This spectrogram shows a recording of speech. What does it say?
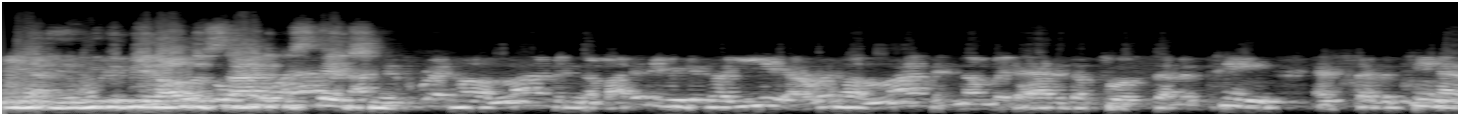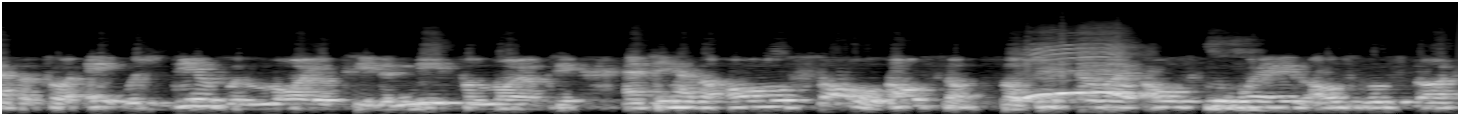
Yes. Yeah, we could be on the other So side of the station. I just read her alignment number. I didn't even get her year. I read her alignment number. It added up to a 17, and 17 adds up to an 8, which deals with loyalty, the need for loyalty. And she has an old soul also. So she's still like old school ways, old school stuff.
